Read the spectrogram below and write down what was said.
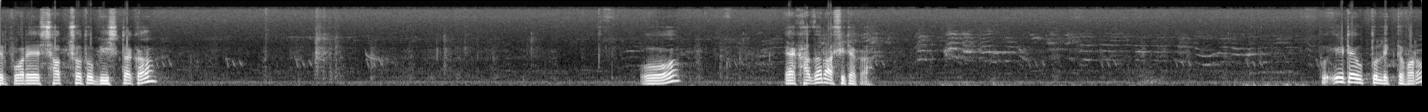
এরপরে সাতশত বিশ টাকা। ও এক হাজার আশি টাকা। তো এটাই উত্তর লিখতে পারো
